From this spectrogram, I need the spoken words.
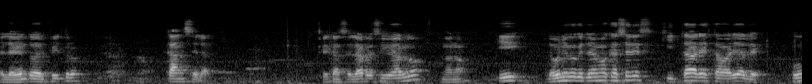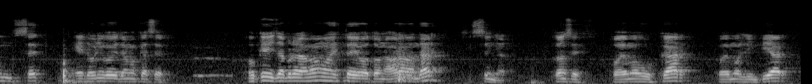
El evento del filtro, cancelar. ¿El cancelar recibe algo? No, no. Y lo único que tenemos que hacer es quitar esta variable, un set, es lo único que tenemos que hacer. Ok, ya programamos este botón, ¿ahora va a andar? Sí señor. Entonces, podemos buscar, podemos limpiar,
